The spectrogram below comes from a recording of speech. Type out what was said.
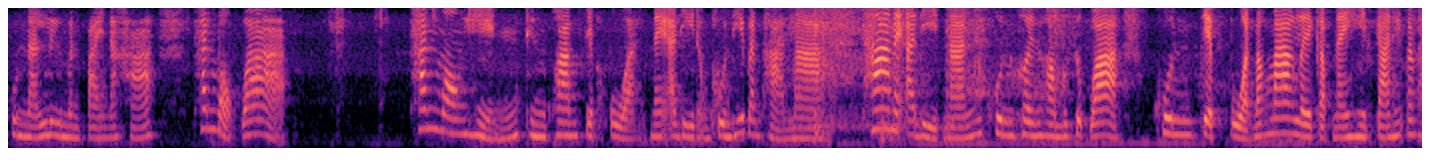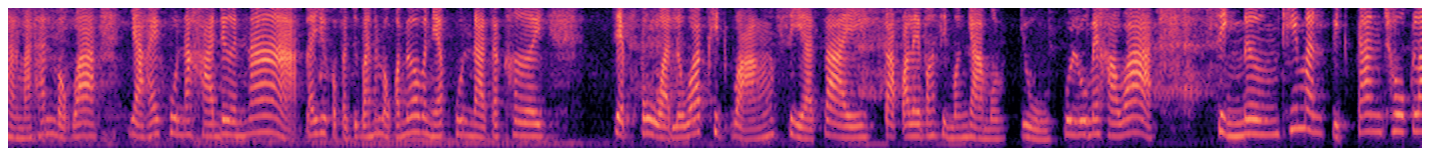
คุณนั้นลืมมันไปนะคะ ท่านบอกว่า ท่านมองเห็นถึงความเจ็บปวดในอดีตของคุณที่ผ่านมา ถ้าในอดีตนั้นคุณเคยมีความรู้สึกว่าคุณเจ็บปวดมากๆเลยกับในเหตุการณ์ที่ผ่านมาท่านบอกว่า อยากให้คุณนะคะเดินหน้าและอยู่กับปัจจุบันท่านบอกว่าไม่ว่าวันนี้คุณอาจจะเคยเจ็บปวดหรือว่าผิดหวังเสียใจกับอะไรบางสิ่งบางอย่างหมดอยู่ คุณรู้ไหมคะว่า สิ่งหนึ่งที่มันปิดกั้นโชคล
